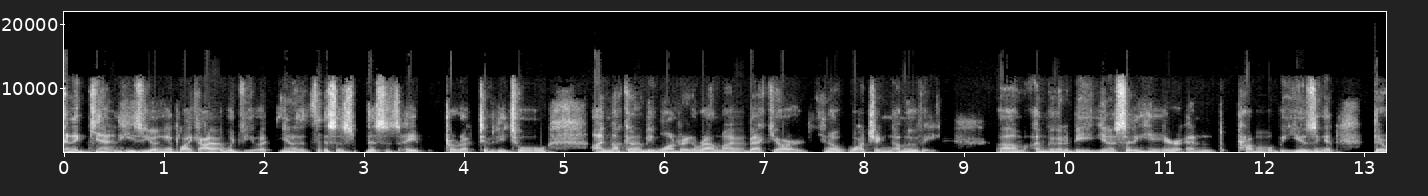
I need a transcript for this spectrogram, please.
And again, he's viewing it like I would view it. You know, that this is this is a productivity tool. I'm not going to be wandering around my backyard, you know, watching a movie um, I'm going to be, you know, sitting here and probably using it. There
